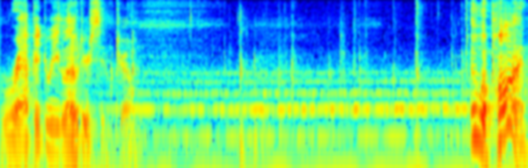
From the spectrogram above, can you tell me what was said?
Rapid reloader syndrome. Ooh, a pawn.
